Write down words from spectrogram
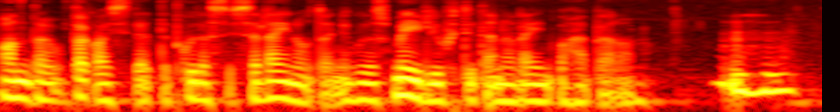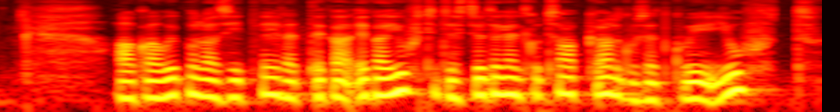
anda tagasisidet, et kuidas siis see läinud on ja kuidas meil juhtidena läinud vahepeal on mm. -hmm. aga võib-olla siit veel, et ega, ega juhtidest ju tegelikult saabki alguse, et kui juht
